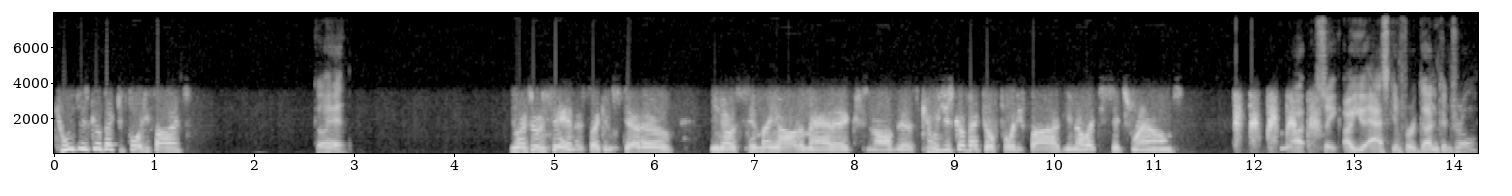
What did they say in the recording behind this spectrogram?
Can we just go back to 45? Go ahead. You know what I'm saying? It's like instead of, you know, semi automatics and all this, can we just go back to a 45, you know, like six rounds? Uh, so are you asking for gun control?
